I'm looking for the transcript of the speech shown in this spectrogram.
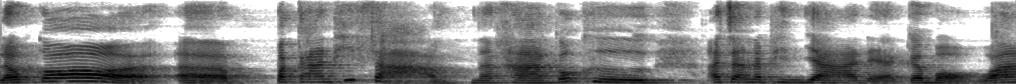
แล้วก็ประการที่3นะคะก็คืออาจารย์พิญญาเนี่ยแกบอกว่า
